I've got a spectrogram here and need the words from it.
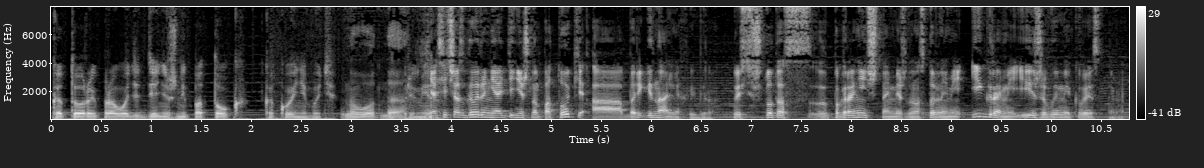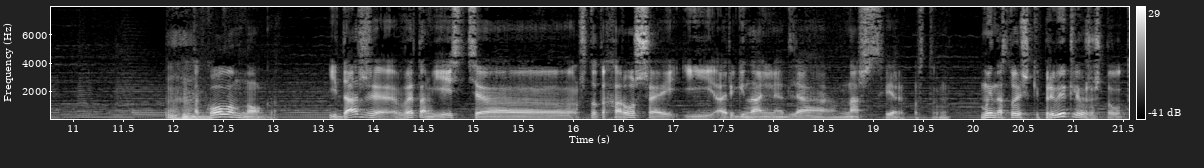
который проводит денежный поток какой-нибудь. Ну вот, да. Например. Я сейчас говорю не о денежном потоке, а об оригинальных играх. То есть что-то пограничное между настольными играми и живыми квестами. Угу. Такого много. И даже в этом есть э, что-то хорошее и оригинальное для нашей сферы. Просто мы настойщики привыкли уже, что вот,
